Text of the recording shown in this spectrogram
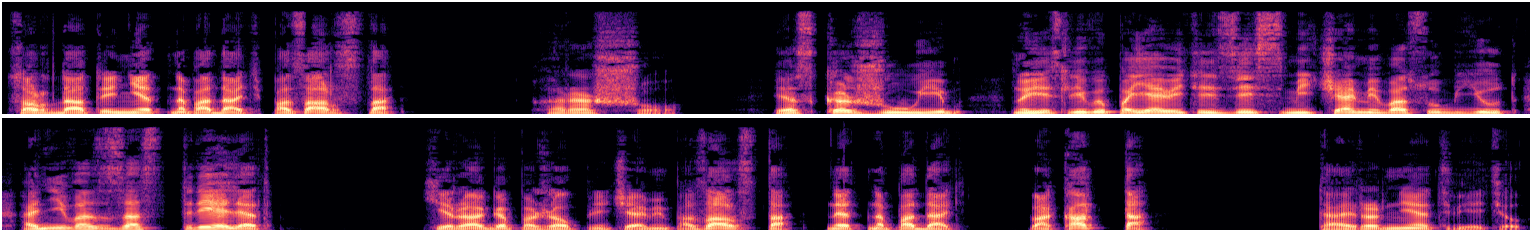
солдаты нет нападать, позарство. Хорошо, я скажу им, но если вы появитесь здесь с мечами, вас убьют, они вас застрелят. Хирага пожал плечами. Позарство, нет нападать. Вакатта Тайрер не ответил.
